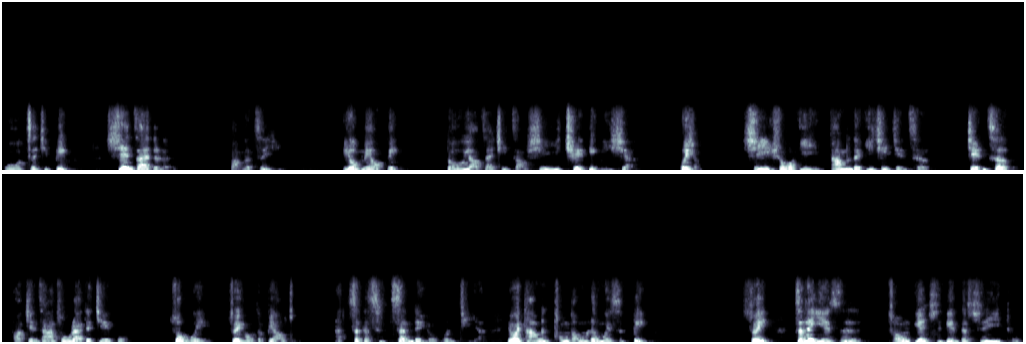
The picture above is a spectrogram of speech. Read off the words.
我自己病，现在的人反而自己有没有病都要再去找西医确定一下。为什么？西医说以他们的仪器检测检测的啊检查出来的结果作为最后的标准，那这个是真的有问题啊，因为他们通通认为是病，所以这个也是从原始点的示意图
